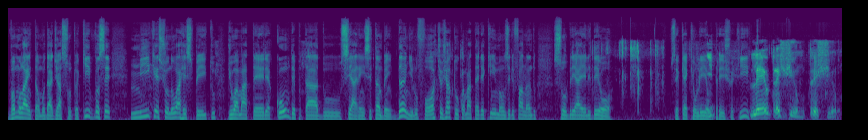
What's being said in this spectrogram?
Vamos lá então, mudar de assunto aqui. Você me questionou a respeito de uma matéria com o deputado cearense também, Danilo Forte. Eu já estou com a matéria aqui em mãos, ele falando sobre a LDO. Você quer que eu leia um trecho aqui? Leia o trechinho, trechinho.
